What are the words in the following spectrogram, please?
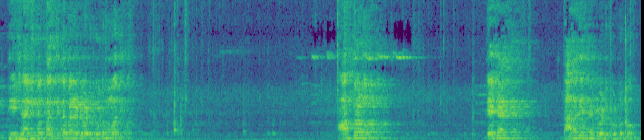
ఈ దేశానికి ఒక అంకితమైనటువంటి కుటుంబం అది. ఆస్తులను దేశానికి దానం చేసినటువంటి కుటుంబం.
